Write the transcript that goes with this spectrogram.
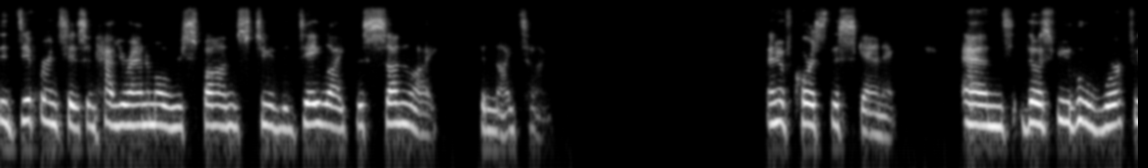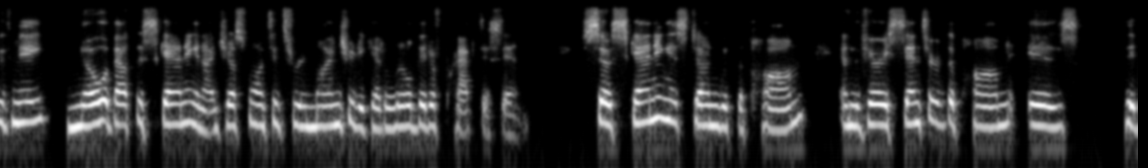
the differences in how your animal responds to the daylight, the sunlight, the nighttime. And of course, the scanning. And those of you who worked with me know about the scanning, and I just wanted to remind you to get a little bit of practice in. So, scanning is done with the palm and the very center of the palm is the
